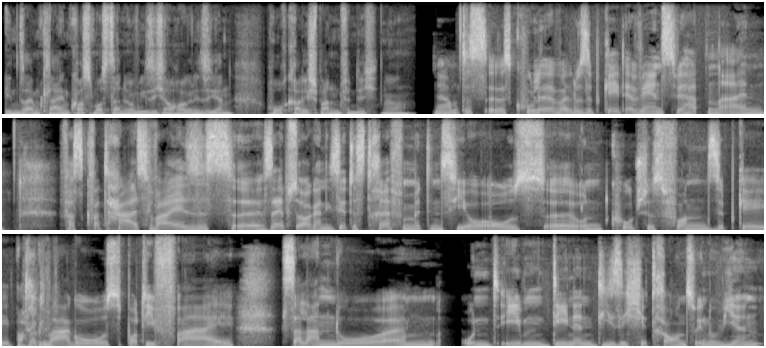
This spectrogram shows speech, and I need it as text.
in seinem kleinen Kosmos dann irgendwie sich auch organisieren. Hochgradig spannend, finde ich. Ne? Ja, das, das Coole, weil du Zipgate erwähnst, wir hatten ein fast quartalsweises, äh, selbstorganisiertes Treffen mit den COOs äh, und Coaches von Zipgate, Ach, Trivago, Spotify, Salando ähm, und eben denen, die sich hier trauen zu innovieren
